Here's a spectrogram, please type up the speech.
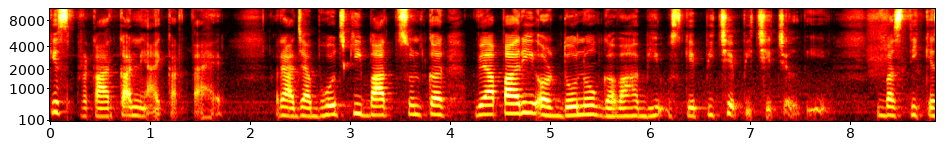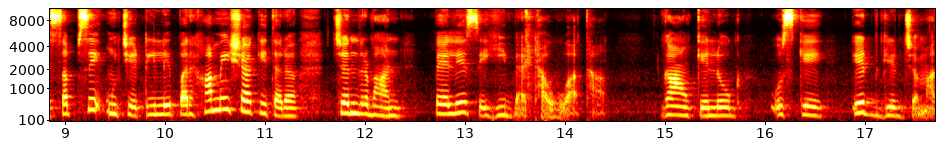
किस प्रकार का न्याय करता है। राजा भोज की बात सुनकर व्यापारी और दोनों गवाह भी उसके पीछे पीछे चल दिए। बस्ती के सबसे ऊँचे टीले पर हमेशा की तरह चंद्रभान पहले से ही बैठा हुआ था। गाँव के लोग उसके इर्द गिर्द जमा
